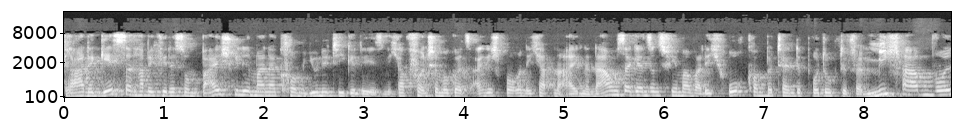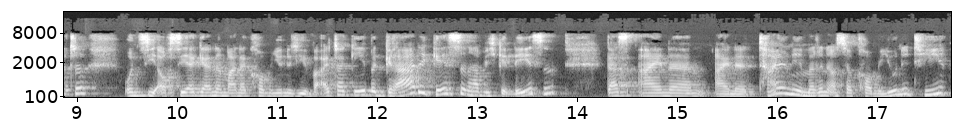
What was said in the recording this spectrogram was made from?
Gerade gestern habe ich wieder so ein Beispiel in meiner Community gelesen. Ich habe vorhin schon mal kurz angesprochen, ich habe eine eigene Nahrungsergänzungsfirma, weil ich hochkompetente Produkte für mich haben wollte und sie auch sehr gerne meiner Community weitergebe. Gerade gestern habe ich gelesen, dass eine, eine Teilnehmerin aus der Community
